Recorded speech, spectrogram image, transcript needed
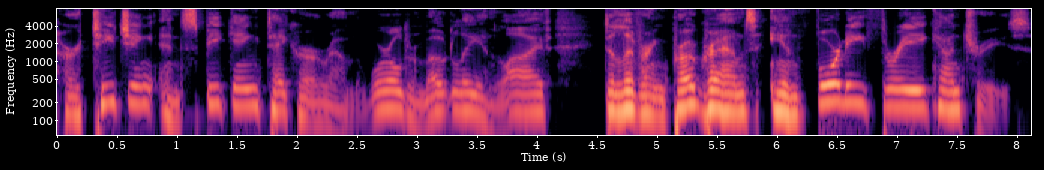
Her teaching and speaking take her around the world remotely and live, delivering programs in 43 countries.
